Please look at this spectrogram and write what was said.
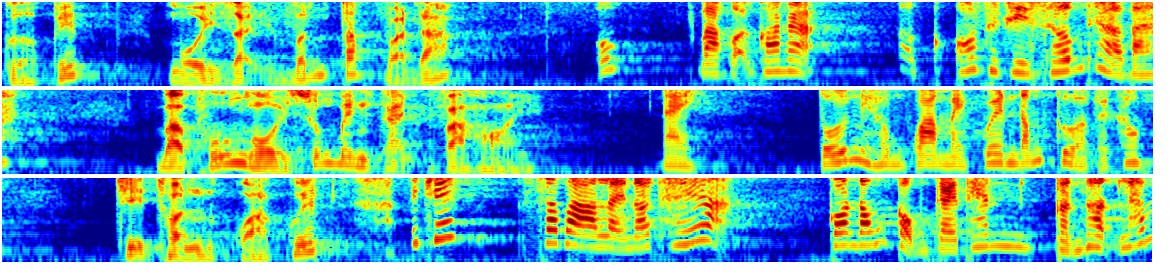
cửa bếp Ngồi dậy vấn tóc và đáp. Ô bà gọi con ạ. Có- Có việc gì sớm thế hả bà? Bà Phú ngồi xuống bên cạnh và hỏi. Này tối ngày hôm qua mày quên đóng cửa phải không? Chị Thuần quả quyết. Ê chết sao bà lại nói thế ạ? Con đóng cổng cài then cẩn thận lắm.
